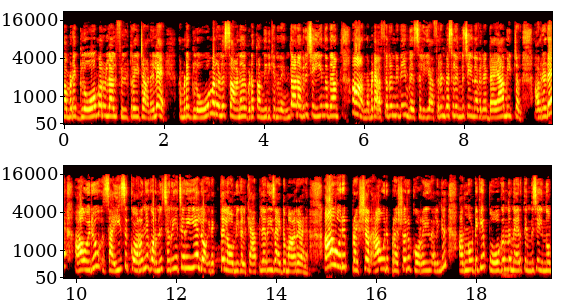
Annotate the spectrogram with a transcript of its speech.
നമ്മുടെ ഗ്ലോമറുലാൽ ഫിൽട്രേറ്റ് ആണ് അല്ലെ? നമ്മുടെ ഗ്ലോമറുലസ് ആണ് ഇവിടെ തന്നിരിക്കുന്നത്. എന്താണ് അവർ ചെയ്യുന്നത്? ആ നമ്മുടെ അഫറന്റിനെയും വെസൽ ഈ അഫറൻ വെസൽ എന്ത് ചെയ്യുന്നു? അവരുടെ ഡയാമീറ്റർ അവരുടെ ആ ഒരു സൈസ് കുറഞ്ഞു കുറഞ്ഞ് ചെറിയ ചെറിയ ലോ രക്തലോമികൾ കാപ്പിലറീസ് ആയിട്ട് മാറുകയാണ്. ആ ഒരു പ്രഷർ ആ ഒരു പ്രഷർ കുറയും അല്ലെങ്കിൽ അങ്ങോട്ടേക്ക് പോകുന്ന നേരത്തെ എന്ത് ചെയ്യുന്നു?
